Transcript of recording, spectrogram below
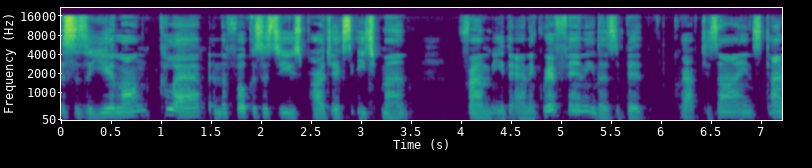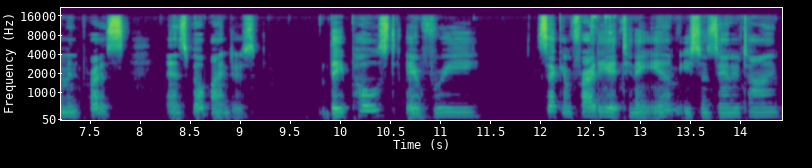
This is a year-long collab, and the focus is to use projects each month from either Anna Griffin, Elizabeth Craft Designs, Diamond Press, and Spellbinders. They post every second Friday at 10 a.m. Eastern Standard Time.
